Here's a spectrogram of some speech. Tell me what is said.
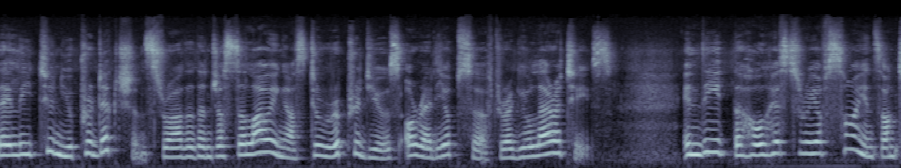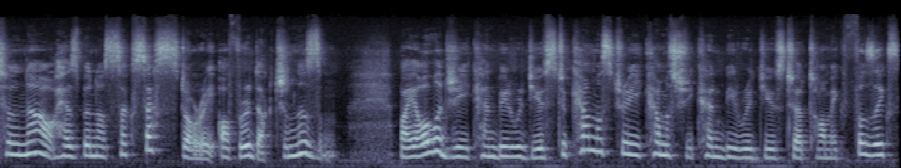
They lead to new predictions rather than just allowing us to reproduce already observed regularities. Indeed, the whole history of science until now has been a success story of reductionism. Biology can be reduced to chemistry, chemistry can be reduced to atomic physics,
